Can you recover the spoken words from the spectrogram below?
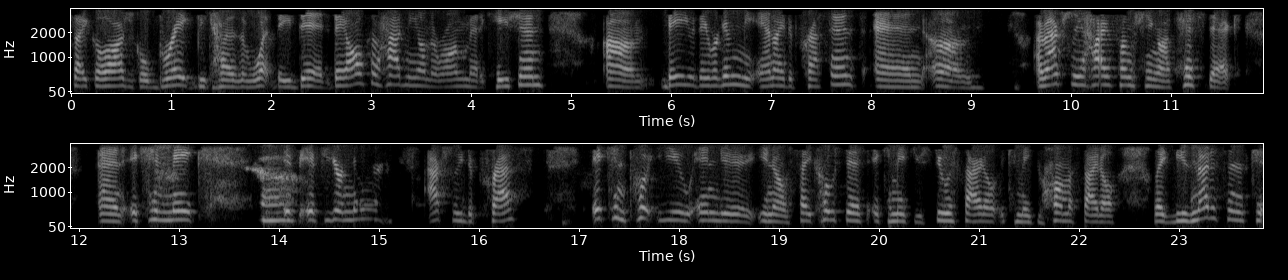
psychological break because of what they did. They also had me on the wrong medication. Um they they were giving me antidepressants and um I'm actually a high functioning autistic and it can make if if you're not actually depressed it can put you into, you know, psychosis. It can make you suicidal. It can make you homicidal. Like these medicines can,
